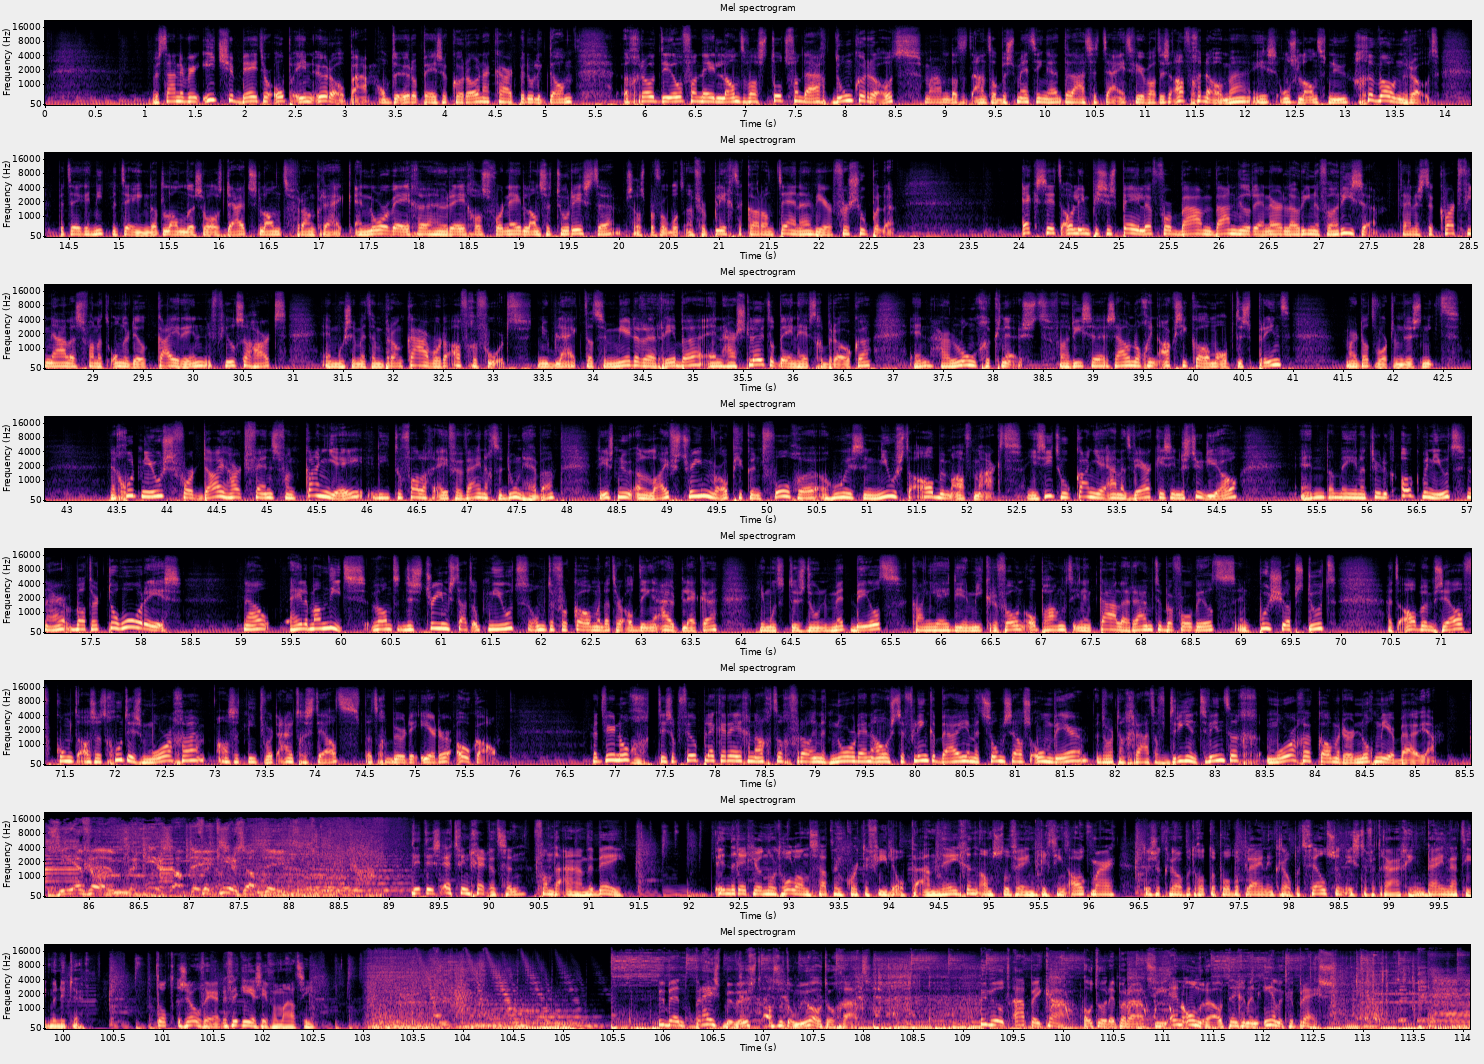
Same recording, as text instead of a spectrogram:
We staan er weer ietsje beter op in Europa. Op de Europese coronakaart bedoel ik dan. Een groot deel van Nederland was tot vandaag donkerrood. Maar omdat het aantal besmettingen de laatste tijd weer wat is afgenomen... is ons land nu gewoon rood. Betekent niet meteen dat landen zoals Duitsland, Frankrijk en Noorwegen... hun regels voor Nederlandse toeristen, zoals bijvoorbeeld een verplichte quarantaine, weer versoepelen. Exit Olympische Spelen voor baan baanwielrenner Laurine van Riesen. Tijdens de kwartfinales van het onderdeel Kairin viel ze hard en moest ze met een brancard worden afgevoerd. Nu blijkt dat ze meerdere ribben en haar sleutelbeen heeft gebroken en haar long gekneusd. Van Riesen zou nog in actie komen op de sprint, maar dat wordt hem dus niet. En goed nieuws voor diehard fans van Kanye, die toevallig even weinig te doen hebben. Er is nu een livestream waarop je kunt volgen hoe hij zijn nieuwste album afmaakt. Je ziet hoe Kanye aan het werk is in de studio. En dan ben je natuurlijk ook benieuwd naar wat er te horen is. Nou, helemaal niets. Want de stream staat op mute om te voorkomen dat er al dingen uitlekken. Je moet het dus doen met beeld. Kan je die een microfoon ophangt in een kale ruimte bijvoorbeeld. En push-ups doet. Het album zelf komt als het goed is morgen. Als het niet wordt uitgesteld. Dat gebeurde eerder ook al. Het weer nog. Het is op veel plekken regenachtig. Vooral in het noorden en oosten flinke buien met soms zelfs onweer. Het wordt een graad of 23. Morgen komen er nog meer buien. ZFM. Verkeersupdate. Verkeersupdate. Dit is Edwin Gerritsen van de ANWB. In de regio Noord-Holland staat een korte file op de A9 Amstelveen richting Alkmaar. Tussen knoop het Rotterpolderplein en knoop het Velsen is de vertraging bijna 10 minuten. Tot zover de verkeersinformatie. U bent prijsbewust als het om uw auto gaat. U wilt APK, autoreparatie en onderhoud tegen een eerlijke prijs.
